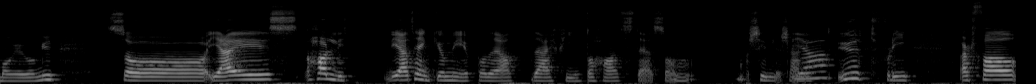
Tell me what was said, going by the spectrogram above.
Mange ganger. Så jeg har litt Jeg tenker jo mye på det at det er fint å ha et sted som skiller seg Ja. litt ut. Fordi i hvert fall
